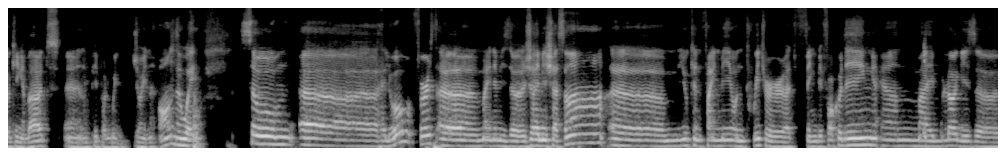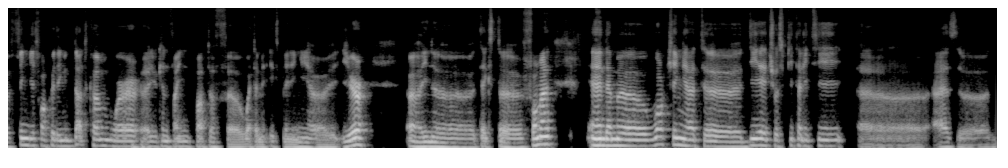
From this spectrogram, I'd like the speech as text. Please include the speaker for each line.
Speaker 1: talking about, and people will join on the way. So, uh, hello. First, uh, my name is uh, Jérémie Chassaing. Um, you can find me on Twitter at Think Before Coding, and my blog is uh, thinkbeforecoding.com, where uh, you can find part of uh, what I'm explaining here uh, in a text format. And I'm working at D-EDGE Hospitality as a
